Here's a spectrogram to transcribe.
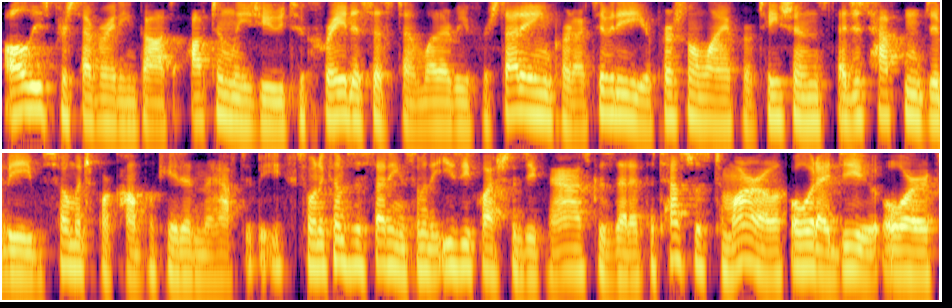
All these perseverating thoughts often lead you to create a system, whether it be for studying, productivity, your personal life, rotations, that just happen to be so much more complicated than they have to be. So when it comes to studying, some of the easy questions you can ask is that if the test was tomorrow, what would I do? Or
